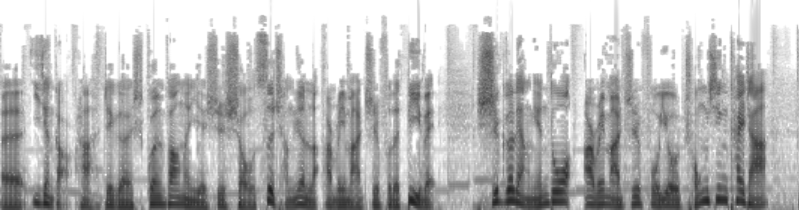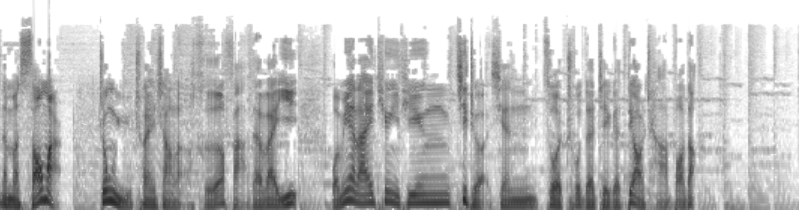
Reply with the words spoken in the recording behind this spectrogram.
呃，意见稿哈，这个官方呢也是首次承认了二维码支付的地位。时隔两年多，二维码支付又重新开闸，那么扫码终于穿上了合法的外衣。我们也来听一听记者先做出的这个调查报道。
